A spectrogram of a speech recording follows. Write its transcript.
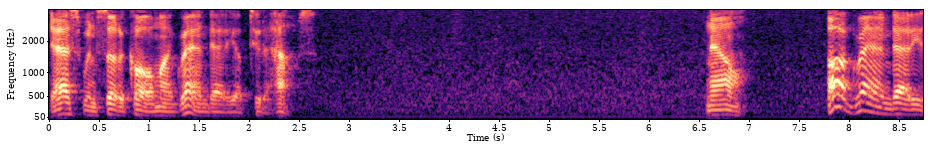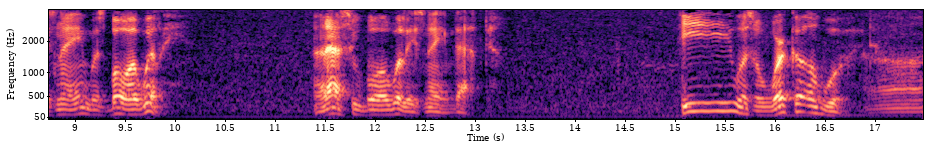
That's when Sutter called my granddaddy up to the house. Now, our granddaddy's name was Boy Willie. Now that's who Boy Willie's named after. He was a worker of wood. Uh-huh.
